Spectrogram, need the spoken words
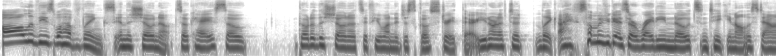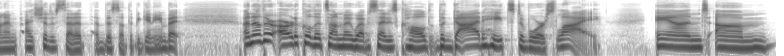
All of these will have links in the show notes. Okay. So go to the show notes if you want to just go straight there. You don't have to like I some of you guys are writing notes and taking all this down. I'm, i should have said it, this at the beginning, but another article that's on my website is called "The God Hates Divorce Lie," and um,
